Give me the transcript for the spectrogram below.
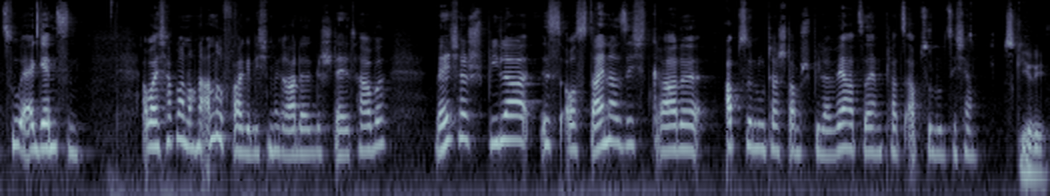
zu ergänzen. Aber ich habe mal noch eine andere Frage, die ich mir gerade gestellt habe. Welcher Spieler ist aus deiner Sicht gerade absoluter Stammspieler? Wer hat seinen Platz absolut sicher? Skiri.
